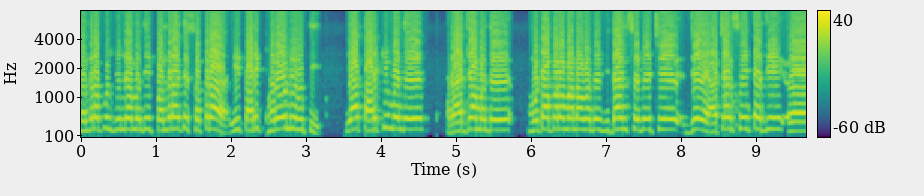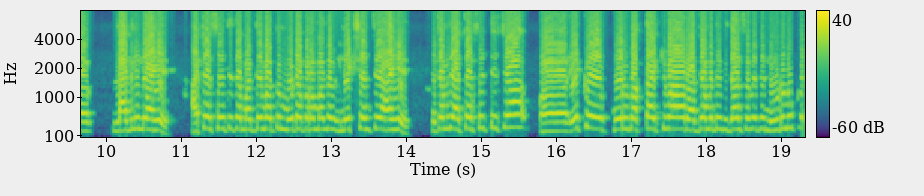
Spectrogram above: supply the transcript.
चंद्रपूर जिल्ह्यामध्ये पंधरा ते सतरा ही तारीख ठरवली होती. या तारखेमध्ये राज्यामध्ये मोठ्या प्रमाणामध्ये विधानसभेचे जे आचारसंहिता जी अं, लागलेली आहे आचारसंहितेच्या माध्यमातून मोठ्या प्रमाणात इलेक्शनचे आहे. त्याच्यामध्ये आचारसंहितेच्या एक कोल बघताय किंवा राज्यामध्ये विधानसभेचे निवडणूक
